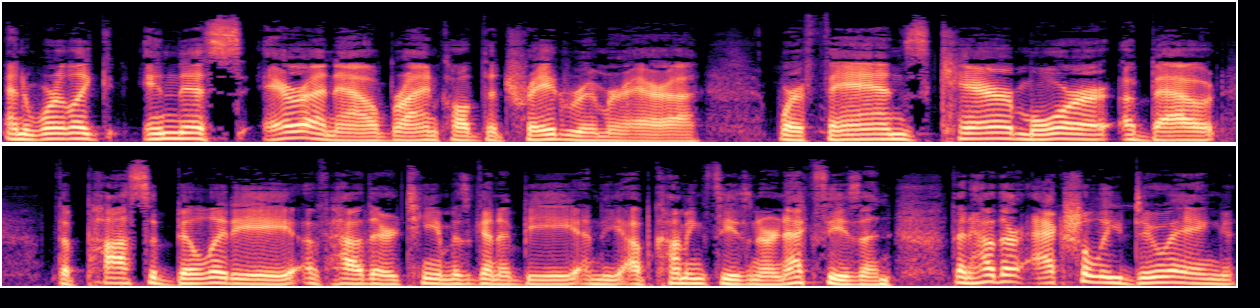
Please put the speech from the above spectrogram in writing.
And we're like in this era now, Bryan called the trade rumor era, where fans care more about the possibility of how their team is going to be in the upcoming season or next season than how they're actually doing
